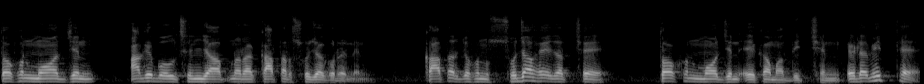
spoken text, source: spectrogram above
তখন মজ্জেন আগে বলছেন যে, আপনারা কাতার সোজা করে নেন। কাতার যখন সোজা হয়ে যাচ্ছে, তখন মজ্জেন একামাত দিচ্ছেন। এটা মিথ্যে।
